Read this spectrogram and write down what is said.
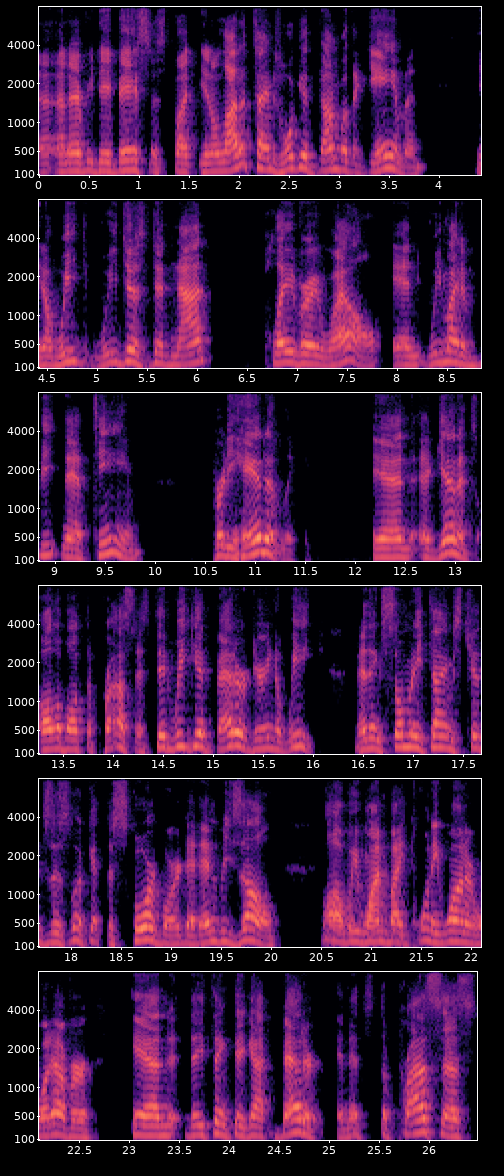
on an everyday basis. But you know, a lot of times we'll get done with a game, and you know, we we just did not play very well, and we might have beaten that team pretty handedly. And again, it's all about the process. Did we get better during the week? I think so many times kids just look at the scoreboard, that end result, oh, we won by 21 or whatever. And they think they got better. And it's the process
